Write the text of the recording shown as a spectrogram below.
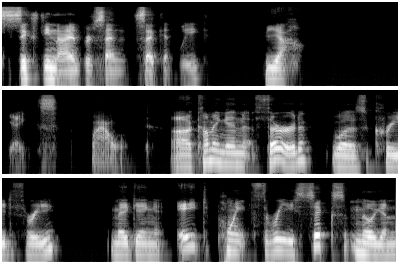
69% second week? Yeah. Yikes. Wow. Uh, coming in third was Creed 3, making $8.36 million.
